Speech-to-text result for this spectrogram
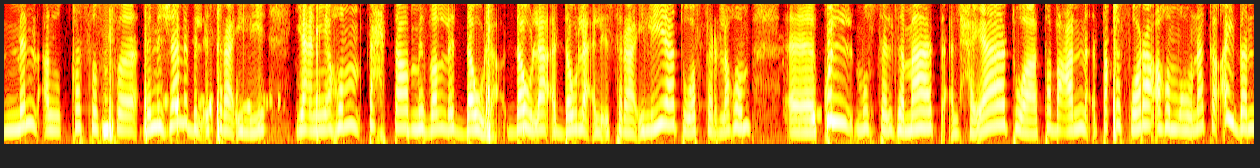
من القصف من الجانب الإسرائيلي يعني هم تحت مظلة دولة دولة الدولة الإسرائيلية توفر لهم كل مستلزمات الحياة وطبعا تقف وراءهم وهناك أيضا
